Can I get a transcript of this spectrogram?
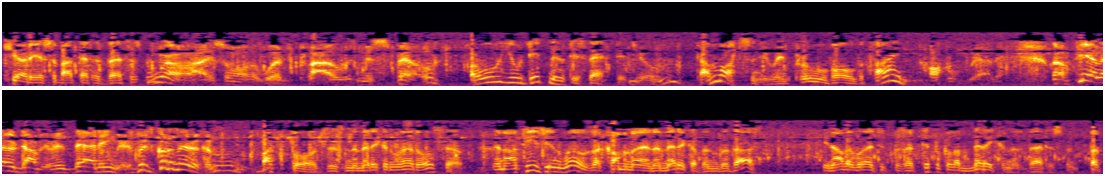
curious about that advertisement? Well, I saw the word plow was misspelled. Oh, you did notice that, did you? Mm-hmm. Come, Watson, you improve all the time. Oh, really? Well, PLOW is bad English, but it's good American. Buckboards is an American word also. And artesian wells are commoner in America than with us. In other words, it was a typical American advertisement, but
